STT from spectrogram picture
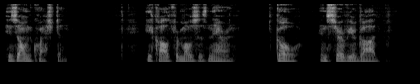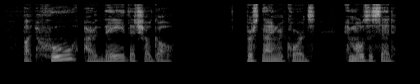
his own question. He called for Moses and Aaron Go and serve your God. But who are they that shall go? Verse 9 records And Moses said,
